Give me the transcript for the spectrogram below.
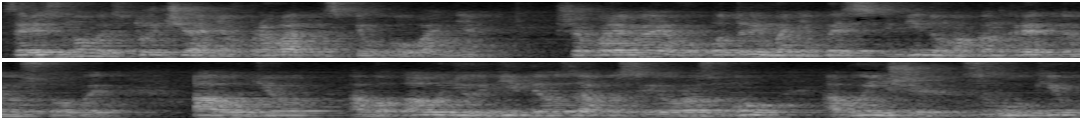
Це різновид втручання в приватне спілкування, що полягає в отриманні без відома конкретної особи аудіо або аудіо-відеозаписів його розмов або інших звуків,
